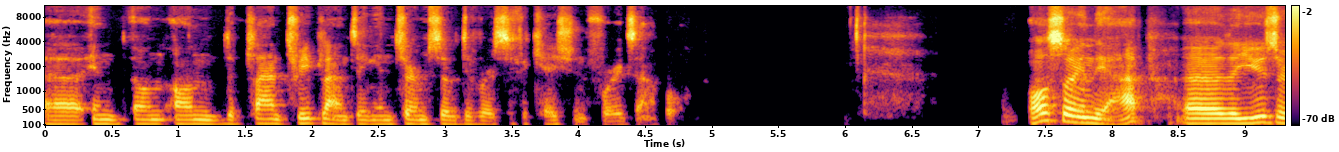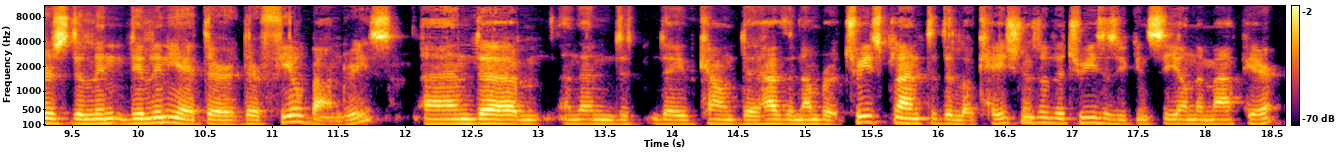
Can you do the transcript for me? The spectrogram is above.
uh, in, on, on the plant tree planting in terms of diversification, for example. Also in the app, uh, the users delineate their, their field boundaries and, um, and then they count, they have the number of trees planted, the locations of the trees, as you can see on the map here.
